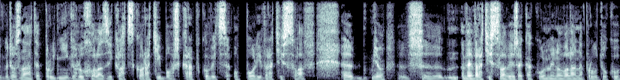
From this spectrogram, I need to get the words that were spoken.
Kdo znáte Prudník, Hlucholazy, Klacko, Ratiboř, Krapkovice, Opoli, Vratislav. Jo, ve Vratislavi řeka kulminovala na průtoku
